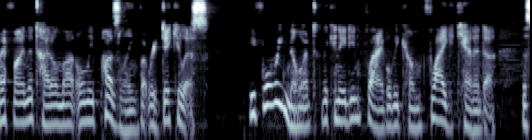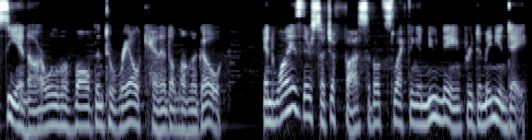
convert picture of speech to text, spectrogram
I find the title not only puzzling but ridiculous. Before we know it, the Canadian flag will become Flag Canada, the CNR will have evolved into Rail Canada long ago. And why is there such a fuss about selecting a new name for Dominion Day?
